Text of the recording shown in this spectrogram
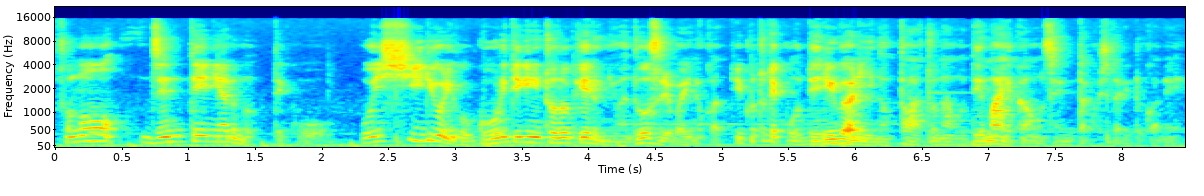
その前提にあるのってこう美味しい料理を合理的に届けるにはどうすればいいのかっていうことでこうデリバリーのパートナーの出前館を選択したりとかね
